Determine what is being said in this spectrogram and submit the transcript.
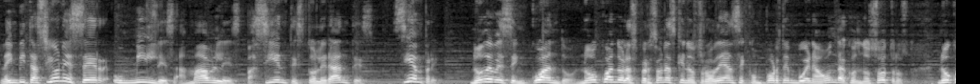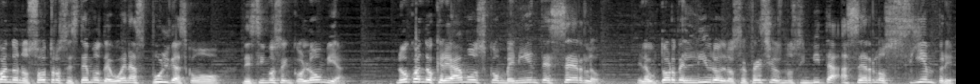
La invitación es ser humildes, amables, pacientes, tolerantes, siempre no de vez en cuando, no cuando las personas que nos rodean se comporten buena onda con nosotros, no cuando nosotros estemos de buenas pulgas como decimos en Colombia, no cuando creamos conveniente serlo. El autor del libro de los Efesios nos invita a hacerlo siempre,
